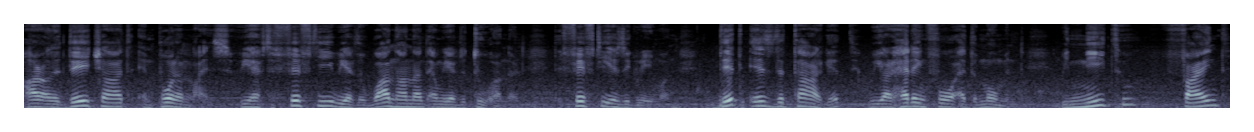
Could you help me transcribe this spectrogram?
are on the day chart important lines. We have the 50 we have the 100 and we have the 200 the 50 is the green one. This is the target we are heading for at the moment. We need to find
